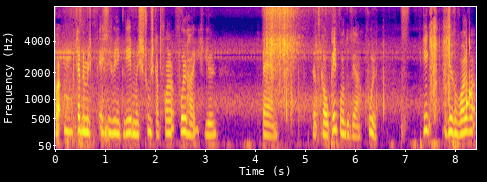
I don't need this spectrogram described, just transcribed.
Ich habe nämlich echt nicht wenig Leben. Ich tue mich gerade voll full healen. Bam. Let's go. Paintball-Gewehr. Cool. Gegen die Revolver,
